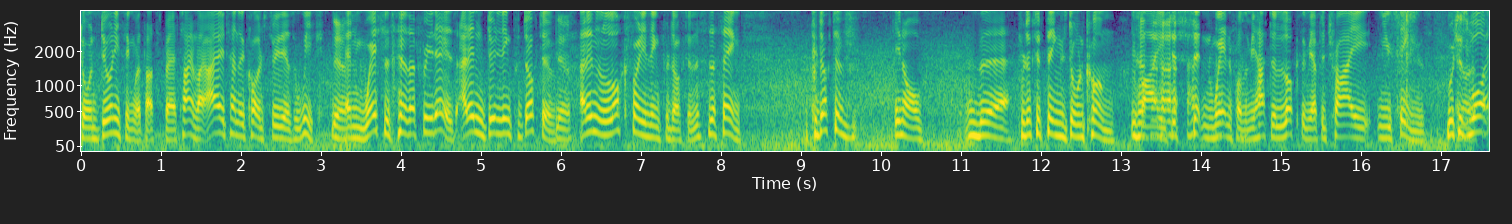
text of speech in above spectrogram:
don't do anything with that spare time. Like I attended college three days a week Yeah. and wasted the other three days. I didn't do anything productive. Yeah. I didn't look for anything productive. This is the thing. Productive, you know. Bleh, productive things don't come by just sitting waiting for them. You have to look them. You have to try new things, Which is what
